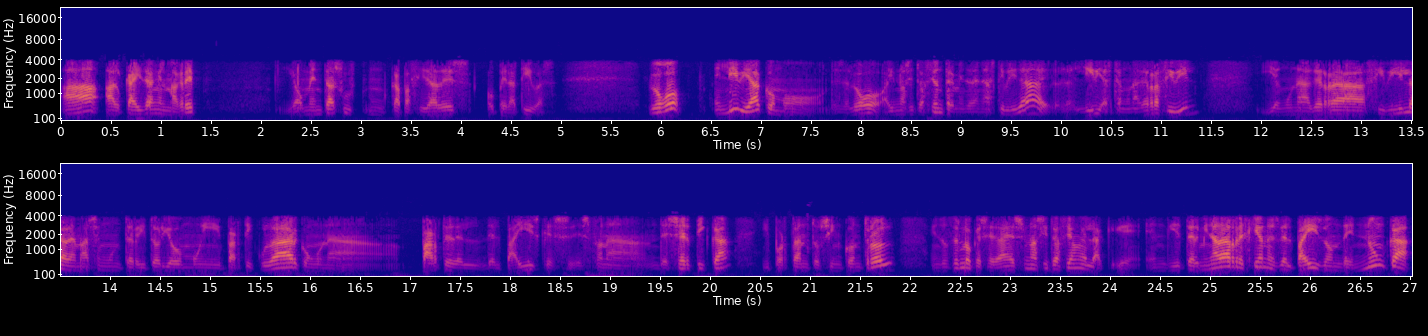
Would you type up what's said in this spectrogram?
a Al Qaeda en el Magreb y aumenta sus capacidades operativas. Luego, en Libia, como desde luego hay una situación tremenda de inestabilidad, Libia está en una guerra civil y en una guerra civil, además en un territorio muy particular, con una parte del país que es, zona desértica y por tanto sin control. Entonces lo que se da es una situación en la que en determinadas regiones del país donde nunca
